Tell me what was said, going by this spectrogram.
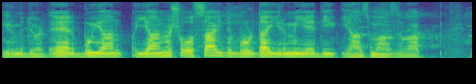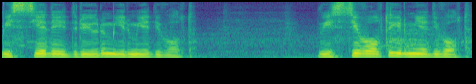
24. Eğer bu yan, yanmış olsaydı burada 27 yazmazdı bak. VC'ye değdiriyorum 27 volt. VC voltu 27 volt.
